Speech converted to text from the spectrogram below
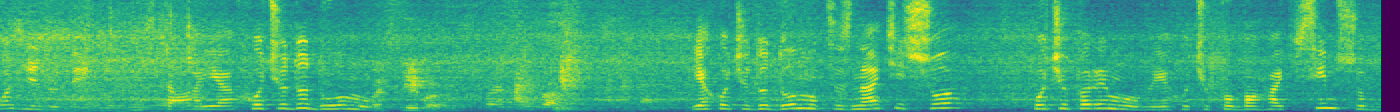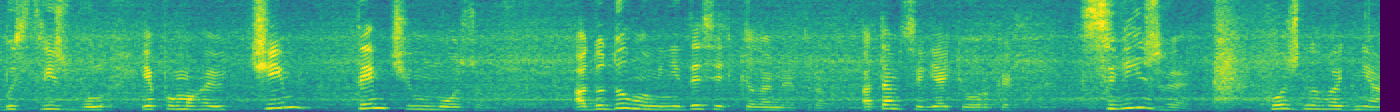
кожній людині. А я хочу додому. Я хочу додому, це значить, що хочу перемоги. Я хочу допомагати всім, щоб швидше було. Я допомагаю чим, тим, чим можу. А додому мені 10 кілометрів, а там сидять орки. Свіже кожного дня,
